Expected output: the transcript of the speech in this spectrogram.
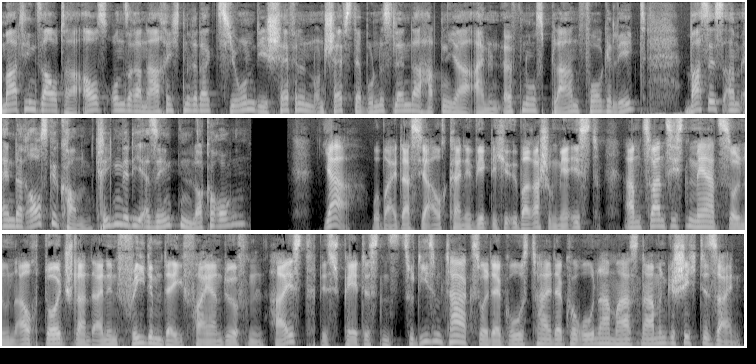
Martin Sauter aus unserer Nachrichtenredaktion, die Chefinnen und Chefs der Bundesländer hatten ja einen Öffnungsplan vorgelegt. Was ist am Ende rausgekommen? Kriegen wir die ersehnten Lockerungen? Ja, wobei das ja auch keine wirkliche Überraschung mehr ist. Am 20. März soll nun auch Deutschland einen Freedom Day feiern dürfen. Heißt, bis spätestens zu diesem Tag soll der Großteil der Corona-Maßnahmen Geschichte sein.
